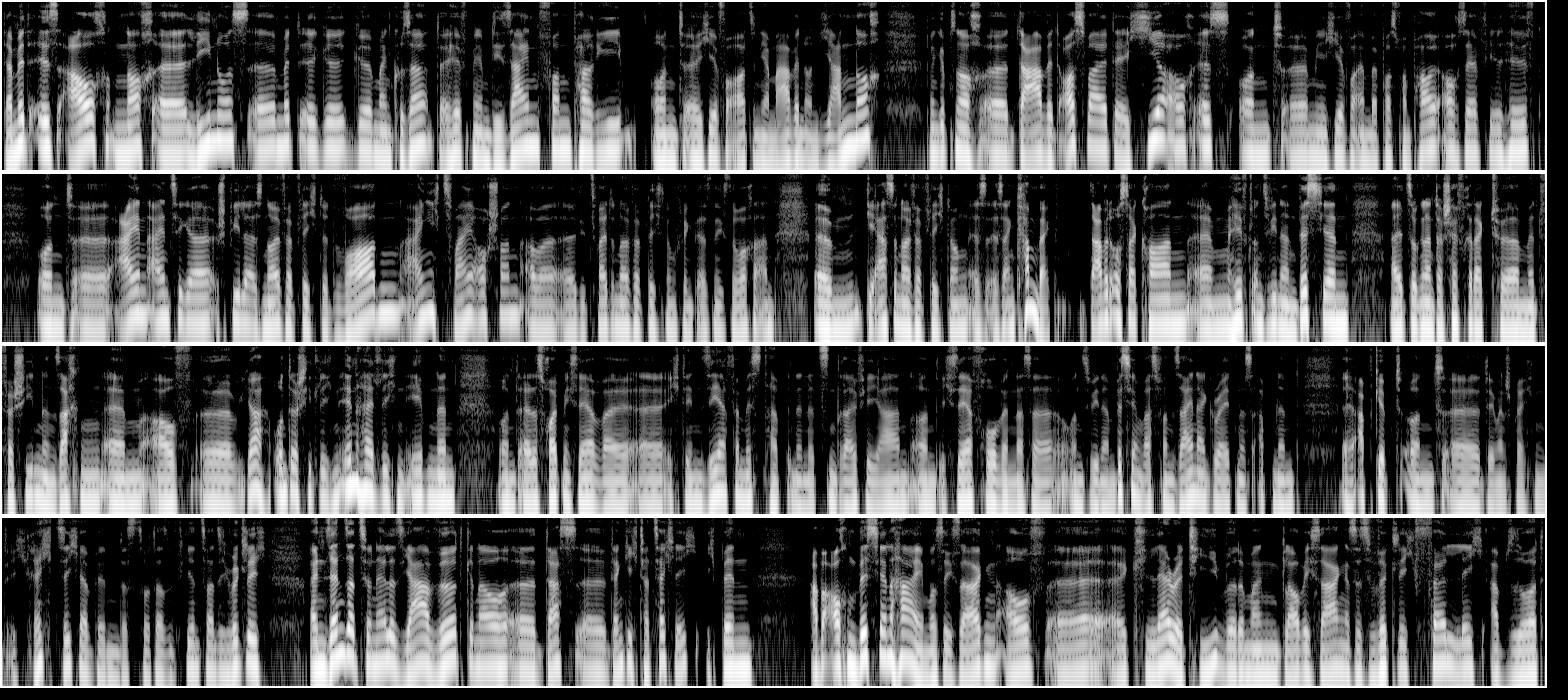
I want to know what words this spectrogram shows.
Damit ist auch noch äh, Linus äh, mit, äh, mein Cousin, der hilft mir im Design von Paris. Und äh, hier vor Ort sind ja Marvin und Jan noch. Dann gibt es noch David Oswald, der hier auch ist und mir hier vor allem bei Post von Paul auch sehr viel hilft. Und äh, ein einziger Spieler ist neu verpflichtet worden, eigentlich zwei auch schon, aber äh, die zweite Neuverpflichtung fängt erst nächste Woche an. Ähm, die erste Neuverpflichtung ist, ist ein Comeback. David Osterkorn ähm, hilft uns wieder ein bisschen als sogenannter Chefredakteur mit verschiedenen Sachen ähm, auf äh, ja, unterschiedlichen inhaltlichen Ebenen. Und äh, das freut mich sehr, weil äh, ich den sehr vermisst habe in den letzten drei, vier Jahren und ich sehr froh bin, dass er uns wieder ein bisschen was von seiner Greatness abnimmt, äh, abgibt und äh, dementsprechend ich recht sicher bin, dass 2024 wirklich ein sensationelles Jahr wird. Genau äh, das äh, denke ich tatsächlich. Ich bin aber auch ein bisschen high, muss ich sagen, auf äh, äh Clarity würde man, glaube ich, sagen. Es ist wirklich völlig absurd,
